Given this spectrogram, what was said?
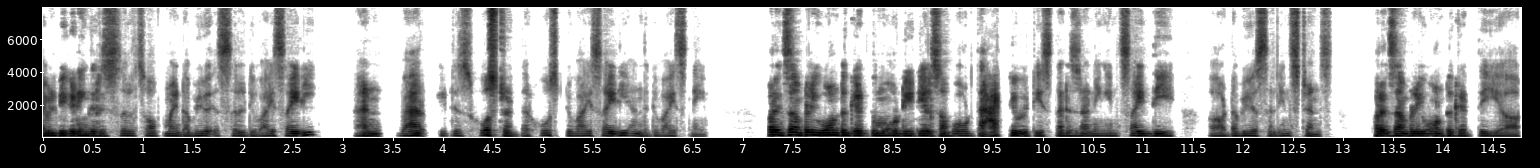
I will be getting the results of my WSL device ID and where it is hosted, the host device ID and the device name for example you want to get the more details about the activities that is running inside the uh, wsl instance for example you want to get the uh,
